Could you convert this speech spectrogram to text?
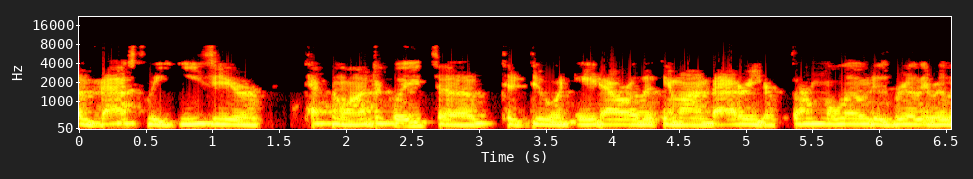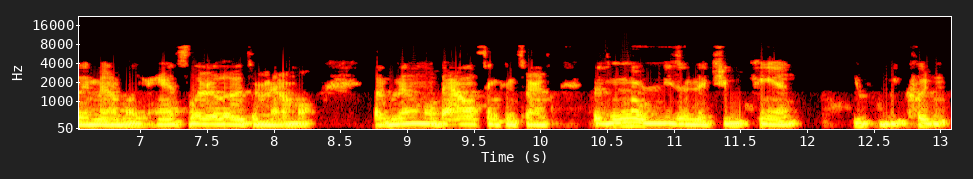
a vastly easier technologically to, to do an eight hour lithium ion battery. Your thermal load is really, really minimal. Your ancillary loads are minimal, like minimal balancing concerns. There's no reason that you can't, you, you couldn't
